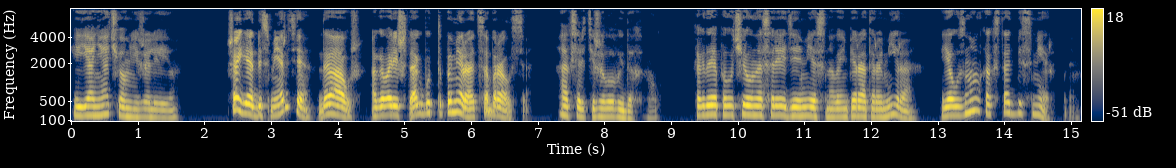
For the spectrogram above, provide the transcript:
И я ни о чем не жалею. Шаги от бессмертия? Да уж. А говоришь так, будто помирать собрался. Аксель тяжело выдохнул. Когда я получил наследие местного императора мира, я узнал, как стать бессмертным.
